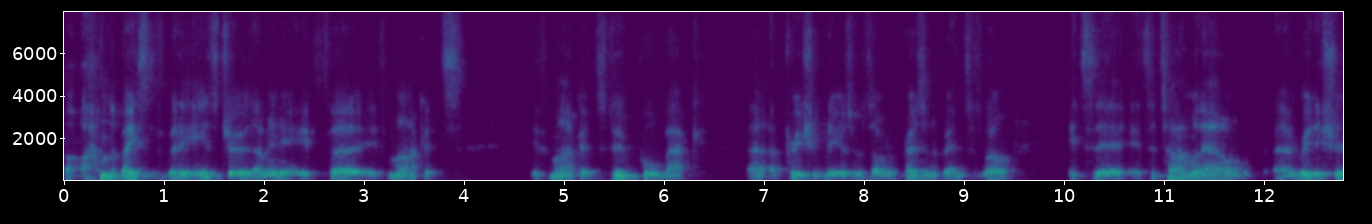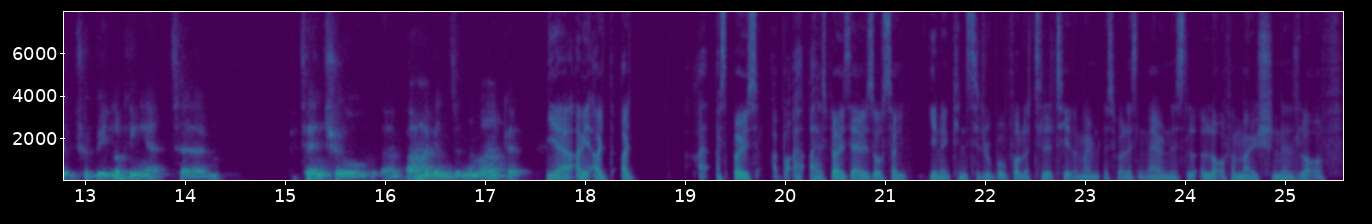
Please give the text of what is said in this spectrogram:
on the basis, but it is true. I mean, if uh, if markets if markets do pull back uh, appreciably as a result of present events as well, it's a it's a time when our readership should be looking at um, potential bargains in the market. Yeah, I mean, I, I I, suppose, uh, I, suppose there is also you know considerable volatility at the moment as well, isn't there? And there's a lot of emotion, there's a lot of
